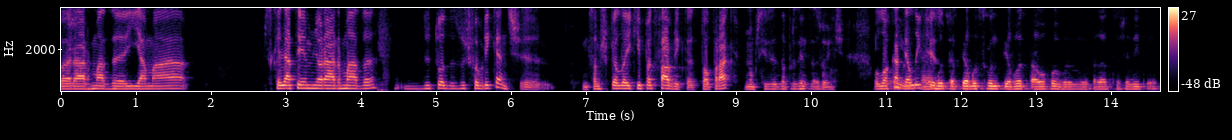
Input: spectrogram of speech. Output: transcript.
para a armada Yamaha, se calhar tem a melhor armada de todos os fabricantes. Uh, começamos pela equipa de fábrica, Toprak, não precisa de apresentações. O Locatelli Sim, fez. luta pelo segundo piloto está o rubro, a verdade seja dita.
